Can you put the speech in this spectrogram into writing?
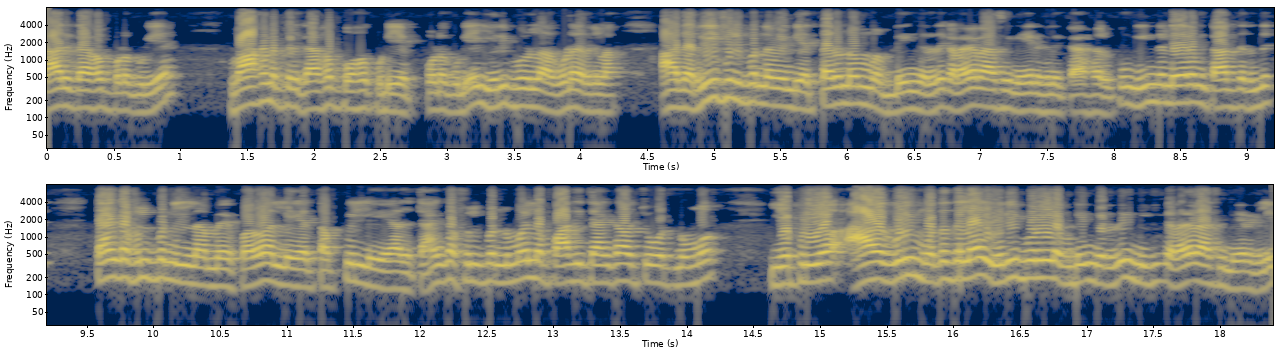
காருக்காக போடக்கூடிய வாகனத்திற்காக போகக்கூடிய போடக்கூடிய எரிபொருளாக கூட இருக்கலாம். அதை ரீஃபில் பண்ண வேண்டிய தருணம் அப்படிங்கிறது கடகராசி நேயர்களுக்காக இருக்கும். நீண்ட நேரம் காத்திருந்து டேங்கை ஃபில் பண்ணிடலாமே. பரவாயில்லையே தப்பு இல்லையே அது டேங்கை ஃபில் பண்ணணுமோ இல்லை பாதி டேங்காக வச்சு ஓட்டணுமோ எப்படியோ ஆகக்கூடிய மொத்தத்தில் எரிபொருள் அப்படிங்கிறது இன்னைக்கு கடகராசி நேர்களை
